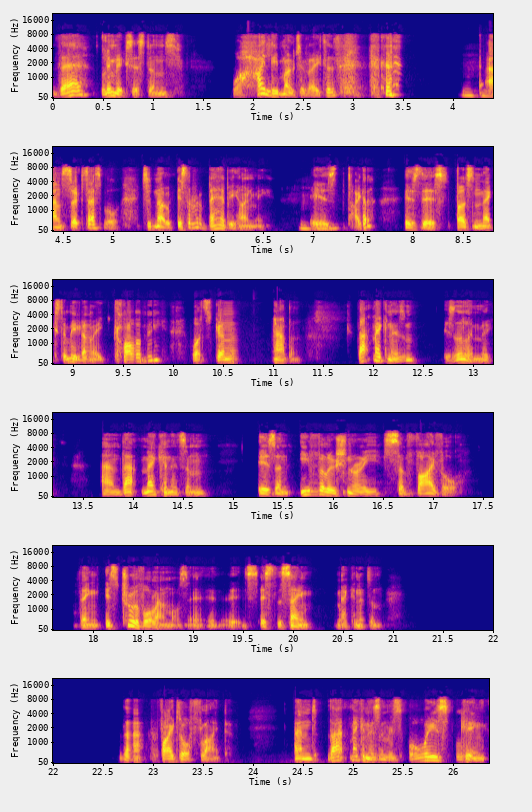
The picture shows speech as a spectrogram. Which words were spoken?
their limbic systems were highly motivated Mhm. and successful to know is there a bear behind me? Mhm. Is tiger? Is this person next to me going to clobber me? What's going to happen? That mechanism is the limbic, and that mechanism is an evolutionary survival thing. It's true of all animals. It- it- It's, it's the same mechanism. That fight or flight, and that mechanism is always looking.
